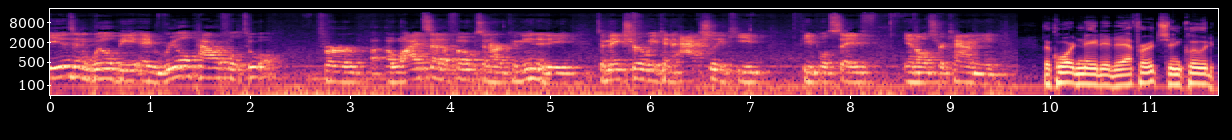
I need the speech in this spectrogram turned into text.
is and will be a real powerful tool for a wide set of folks in our community to make sure we can actually keep people safe in Ulster County. The coordinated efforts include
